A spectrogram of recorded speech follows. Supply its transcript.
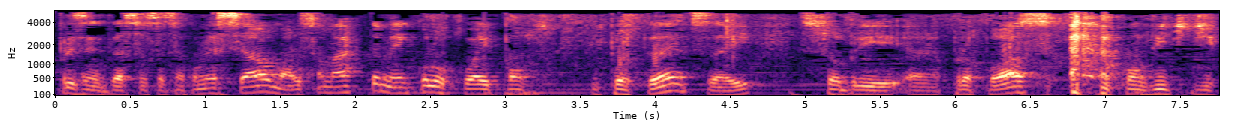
presidente da Associação Comercial, Mário Samarco, também colocou aí pontos importantes aí sobre uh, propósito, convite de,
